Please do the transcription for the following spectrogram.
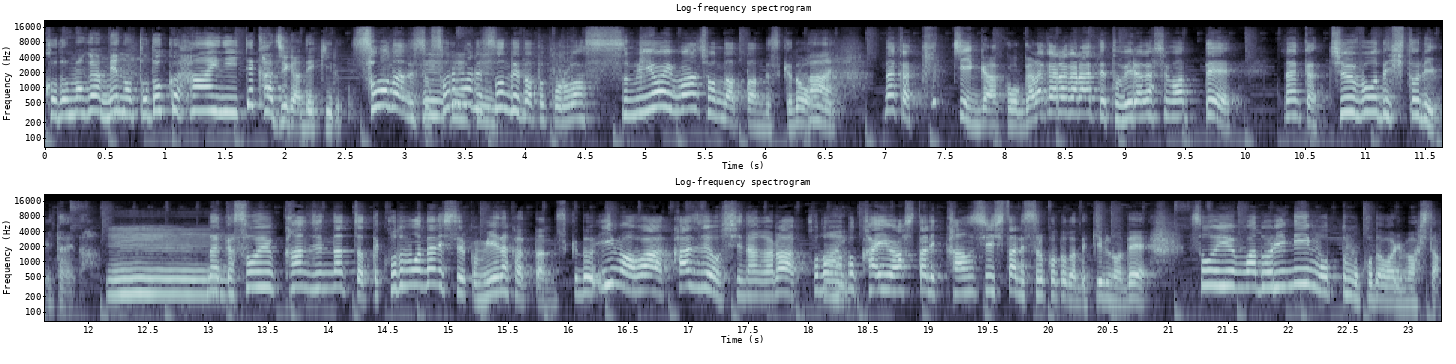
子供が目の届く範囲にいて家事ができる。そうなんですよ、それまで住んでたところは住みよいマンションだったんですけど、はい。なんかキッチンがこうガラガラガラって扉が閉まってなんか厨房で一人みたいな。なんかそういう感じになっちゃって子供が何してるか見えなかったんですけど今は家事をしながら子供と会話したり監視したりすることができるので、そういう間取りに最もこだわりました。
